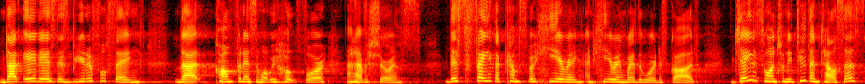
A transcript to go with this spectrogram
that it is this beautiful thing that confidence in what we hope for and have assurance. This faith that comes by hearing and hearing by the word of God. James 1:22 then tells us,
